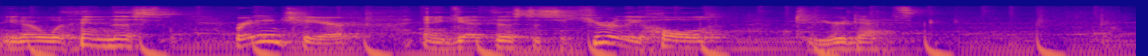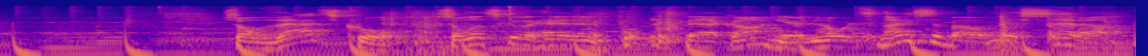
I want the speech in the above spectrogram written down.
you know, within this range here and get this to securely hold to your desk. So that's cool. So let's go ahead and put this back on here. Now what's nice about this setup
